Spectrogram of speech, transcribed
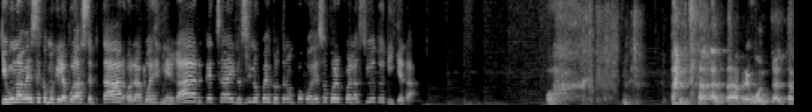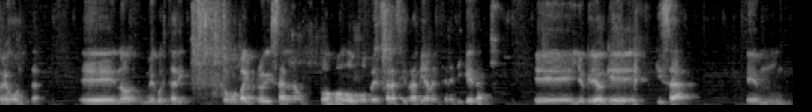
que uno a veces como que la puede aceptar o la puedes negar, ¿cachai? No sé si nos puedes contar un poco de eso, cuál, ha sido tu etiqueta. alta, pregunta, alta pregunta. Eh, no, me cuesta como para improvisarla un poco o, pensar así rápidamente en etiqueta. Eh, yo creo que quizá em,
